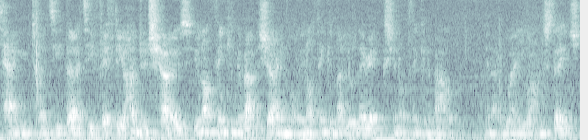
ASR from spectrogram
10, 20, 30, 50, 100 shows, you're not thinking about the show anymore, you're not thinking about your lyrics, you're not thinking about you know, where you are on stage.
